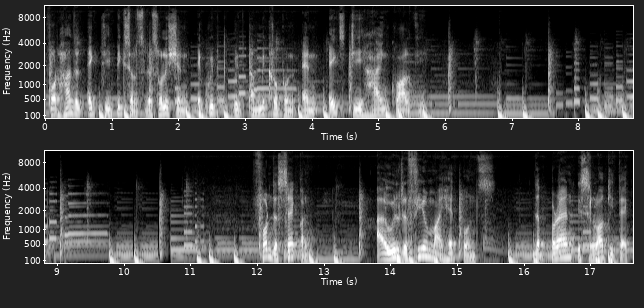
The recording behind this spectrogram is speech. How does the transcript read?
480 pixels resolution equipped with a microphone and HD high quality. For the second, I will review my headphones. The brand is Logitech.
